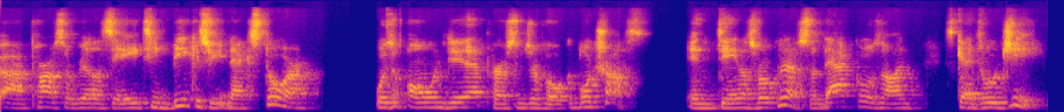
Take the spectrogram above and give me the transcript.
uh, parcel real estate, 18 Beacon Street next door, was owned in a person's revocable trust in Daniel's revocable trust. So that goes on Schedule G.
